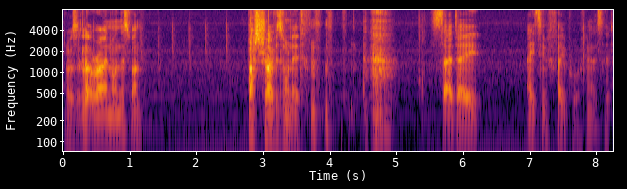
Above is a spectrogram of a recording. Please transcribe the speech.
There was a lot of writing on this one. Bus drivers wanted. Saturday, 18th of April, I think I said.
